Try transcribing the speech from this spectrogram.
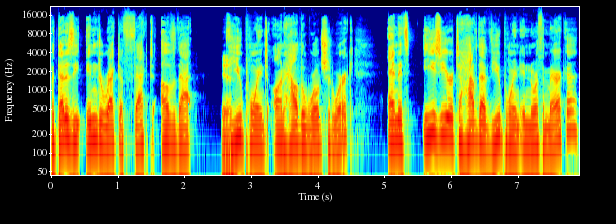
but that is the indirect effect of that Yeah. viewpoint on how the world should work and it's easier to have that viewpoint in north america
